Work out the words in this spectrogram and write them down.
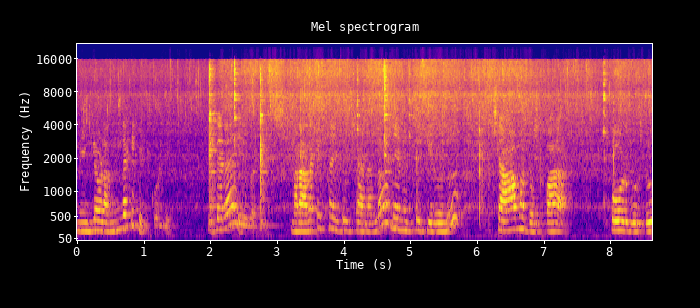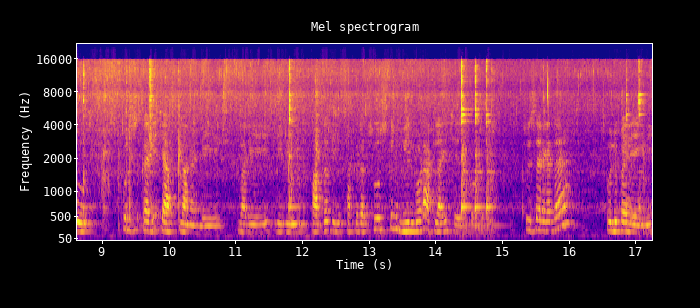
మీ ఇంట్లో వాళ్ళందరికీ పెట్టుకోండి. చూసారా? ఇదిగోండి. మా రాధాకృష్ణ యూట్యూబ్ ఛానల్లో నేను వచ్చేసి ఈరోజు చామదుంప కోడిగుడ్డు పులుసు కర్రీ చేస్తున్నానండి. మరి ఇది పద్ధతి చక్కగా చూసుకుని మీరు కూడా అట్లాగే చేసుకోండి. చూసారు కదా? ఉల్లిపాయలు వేగినాయి.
